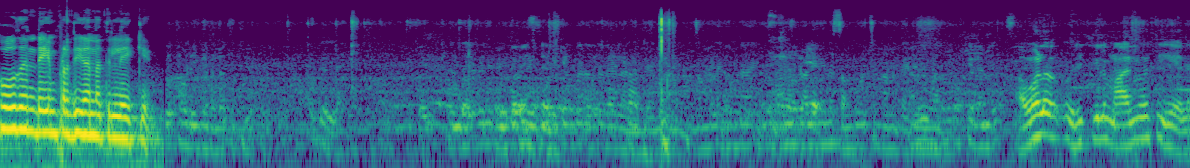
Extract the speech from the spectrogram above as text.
സഹോദരന്റെയും പ്രതികരണത്തിലേക്ക്. അവൾ ഒരിക്കലും ആത്മഹത്യ ചെയ്യല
